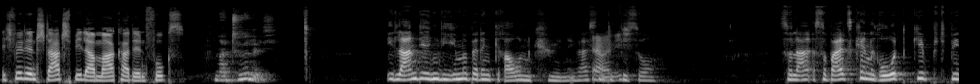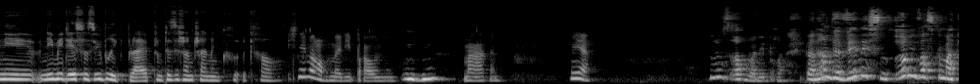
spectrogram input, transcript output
Ich will den Startspieler Marker, den Fuchs. Natürlich. Ich lande irgendwie immer bei den grauen Kühen. Ich weiß ja, nicht wieso. Sobald es kein Rot gibt, bin ich, nehme ich das, was übrig bleibt. Und das ist anscheinend grau. Ich nehme auch immer die braunen mhm. Maren. Ja. Du nimmst auch mal die Braun. Dann haben wir wenigstens irgendwas gemacht.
